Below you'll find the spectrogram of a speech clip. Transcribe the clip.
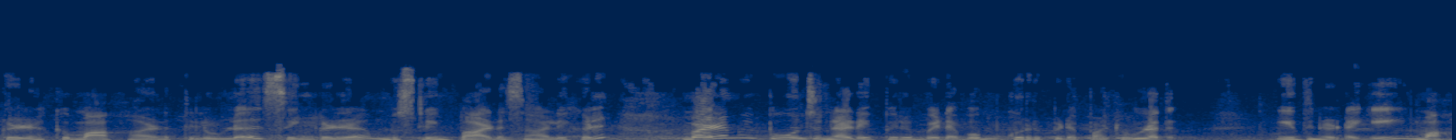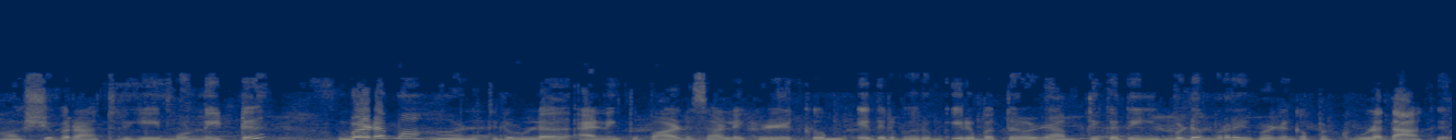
கிழக்கு மாகாணத்தில் உள்ள சிங்கள முஸ்லிம் பாடசாலைகள் வழமை போன்று நடைபெறும் எனவும் குறிப்பிடப்பட்டுள்ளது. இதனிடையே மகா சிவராத்திரியை முன்னிட்டு வடமாகாணத்தில் உள்ள அனைத்து பாடசாலைகளுக்கும் எதிர்வரும் இருபத்தேழாம் தேதி விடுமுறை வழங்கப்பட்டுள்ளதாக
